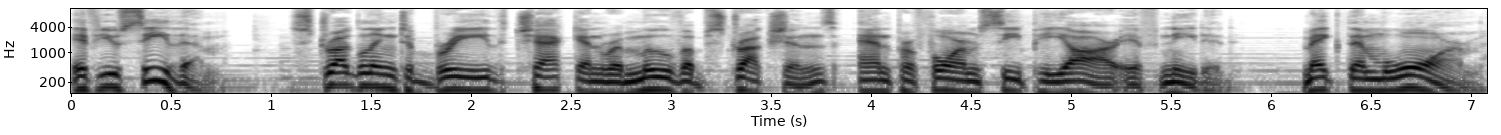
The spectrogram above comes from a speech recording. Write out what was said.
If you see them, struggling to breathe, check and remove obstructions and perform CPR if needed. Make them warm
